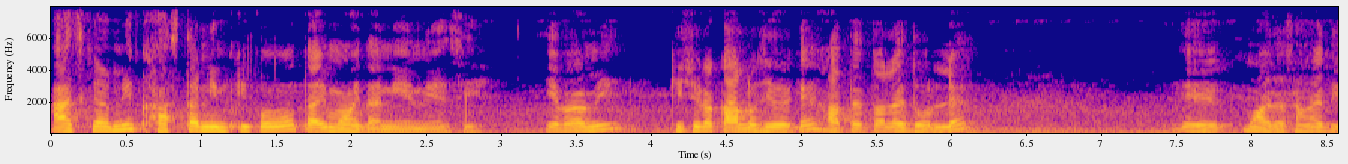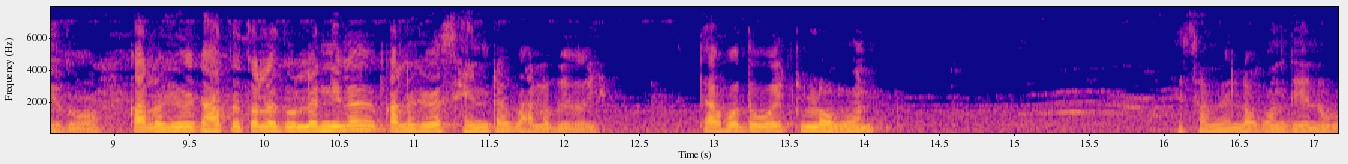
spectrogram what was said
আজকে আমি খাস্তা নিমকি করব, তাই ময়দা নিয়ে নিয়েছি। এবার আমি কিছুটা কালো জিরেকে হাতের তলায় ধরলে এ ময়দার সঙ্গে দিয়ে দেবো। কালো জিরেকে হাতের তলায় ধরলে নিলে কালো জিরের সেন্টটা ভালো বেরোয়। তারপর দেবো একটু লবণ। এর সঙ্গে লবণ দিয়ে নেব।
